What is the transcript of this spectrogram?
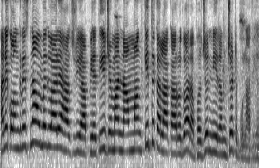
અને કોંગ્રેસના ઉમેદવારે હાજરી આપી હતી, જેમાં નામાંકિત કલાકારો દ્વારા ભજનની રમઝટ બોલાવી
